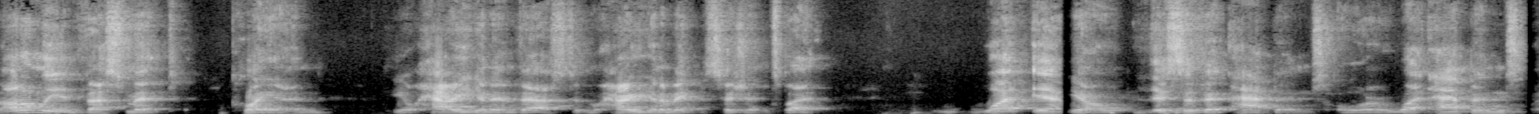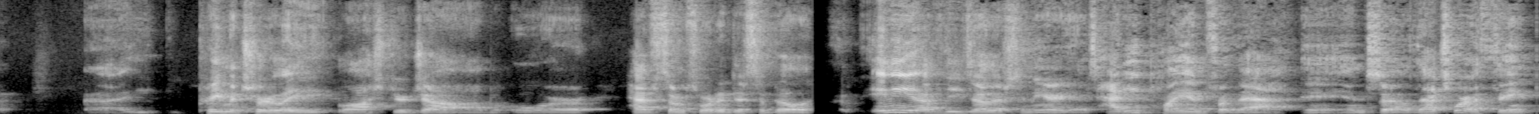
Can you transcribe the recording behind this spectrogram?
not only investment plan, you know, how are you going to invest and how are you going to make decisions, but what if you know this event happens or what happens uh, prematurely lost your job or have some sort of disability any of these other scenarios, how do you plan for that? And, so that's where I think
